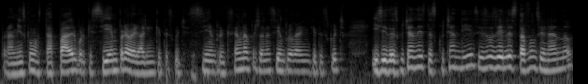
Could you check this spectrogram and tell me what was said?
Para mí es como está padre porque siempre va a haber alguien que te escuche, siempre, aunque sea una persona, siempre va a haber alguien que te escuche. Y si te escuchan 10, te escuchan 10, eso sí les está funcionando,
